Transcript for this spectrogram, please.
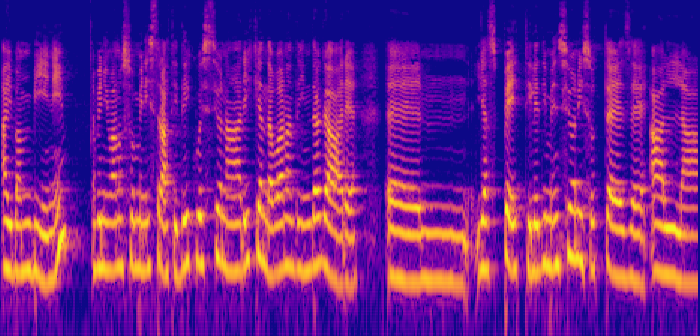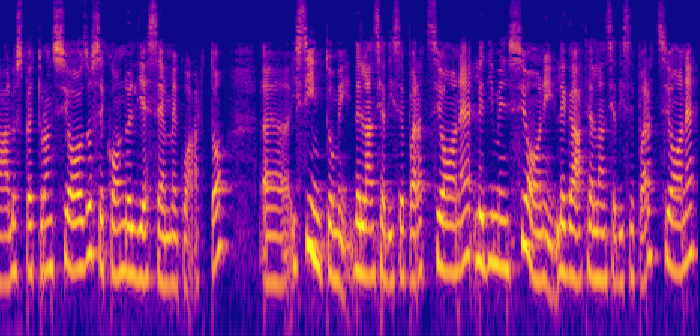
Ai bambini venivano somministrati dei questionari che andavano ad indagare ehm, gli aspetti, le dimensioni sottese alla, allo spettro ansioso secondo il DSM IV, eh, i sintomi dell'ansia di separazione, le dimensioni legate all'ansia di separazione,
